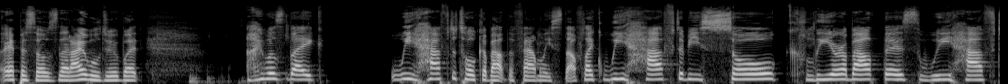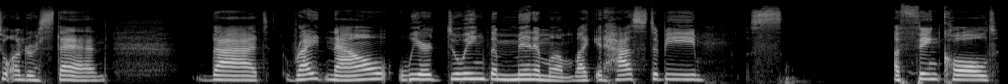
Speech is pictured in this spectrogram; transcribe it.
episodes that I will do, but I was like we have to talk about the family stuff. Like, we have to be so clear about this. We have to understand that right now we're doing the minimum. Like, it has to be a thing called,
